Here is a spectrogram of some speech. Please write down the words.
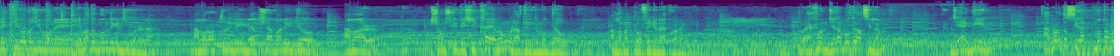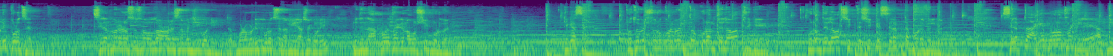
ব্যক্তিগত জীবনে এবাদত বন্দীগীর জীবনে না, আমার অর্থনীতি ব্যবসা, বাণিজ্য, আমার সংস্কৃতি, শিক্ষা এবং রাজনীতির মধ্যেও আল্লাহ পাক তৌফিক এনায়ত করেন। তো এখন যেটা বলতে চাচ্ছিলাম, যে একদিন আপনারা তো সিরাত মোটামুটি পড়েছেন। সিরাত মানে রসুল সাল্লাহ আলাইসলামের জীবনী। তো মোটামুটি পড়েছেন আমি আশা করি। যদি না পড়ে থাকেন অবশ্যই পড়বেন। ঠিক আছে? প্রথমে শুরু করবেন তো কোরআন তেলাওয়াত থেকে। কোরআন তেলাওয়াত শিখতে শিখতে সিরাতটা পড়ে ফেলবেন। সিরাতটা আগে পড়া থাকলে আপনি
